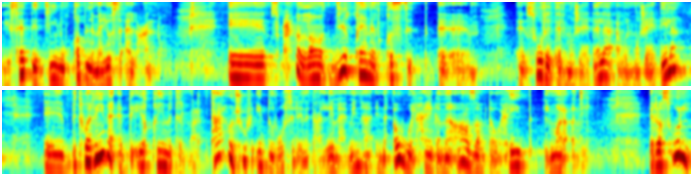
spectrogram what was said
ويسدد دينه قبل ما يسأل عنه. آه سبحان الله دي كانت قصة آه آه سورة المجادلة أو المجادلة. بتورينا قد إيه قيمة المرأة تعالوا نشوف إيه الدروس اللي نتعلمها منها إن أول حاجة ما أعظم توحيد المرأة دي. الرسول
